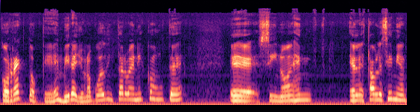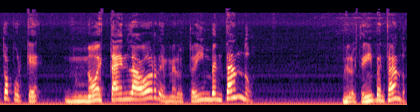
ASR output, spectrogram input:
correcto, que es, mire, yo no puedo intervenir con usted eh, si no es en el establecimiento porque no está en la orden, me lo estoy inventando. Me lo estoy inventando.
